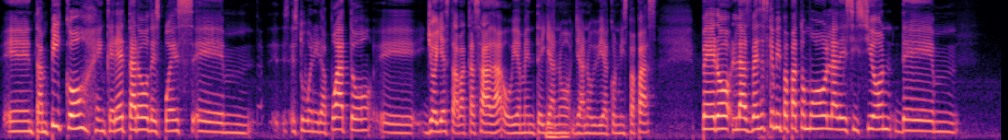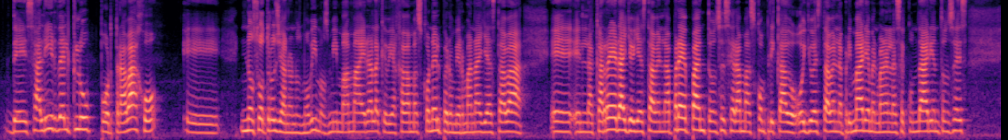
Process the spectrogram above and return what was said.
en Tampico, en Querétaro, después em, estuvo en Irapuato. Eh, yo ya estaba casada, obviamente ya, no, ya no vivía con mis papás. Pero las veces que mi papá tomó la decisión de, mm, de salir del club por trabajo, eh, nosotros ya no nos movimos. Mi mamá era la que viajaba más con él, pero mi hermana ya estaba eh, en la carrera, yo ya estaba en la prepa, entonces era más complicado. O yo estaba en la primaria, mi hermana en la secundaria, entonces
